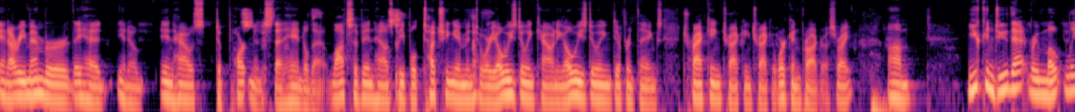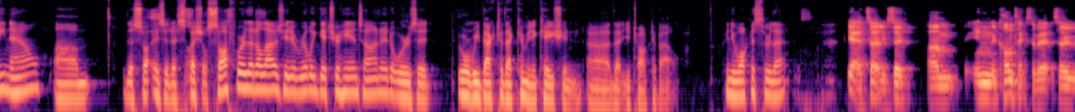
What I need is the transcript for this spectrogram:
and I remember they had you know in-house departments that handle that. Lots of in-house people touching inventory, always doing counting, always doing different things, tracking, tracking, tracking, work in progress, right? Um, you can do that remotely now. Um, the is it a special software that allows you to really get your hands on it, or is it, or are we back to that communication uh, that you talked about? Can you walk us through that? Yeah, totally. So, um, in the context of it, so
